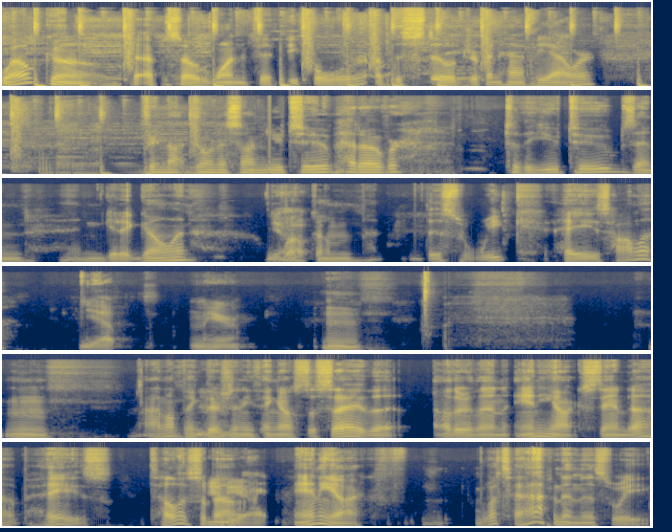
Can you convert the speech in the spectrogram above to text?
Welcome to episode 154 of the Still Dripping Happy Hour. If you're not joining us on YouTube, head over to the YouTubes and and get it going. Yep. Welcome this week, Hayes Holla. Yep. I'm here. Mm. Mm. I don't think there's Mm. anything else to say that other than Antioch stand up. Hayes, tell us about Antioch. Antioch. What's happening this week?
